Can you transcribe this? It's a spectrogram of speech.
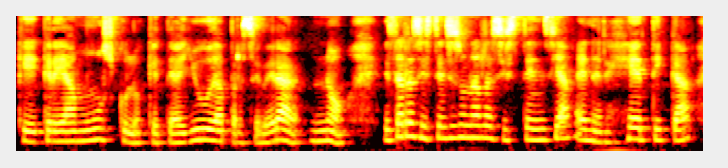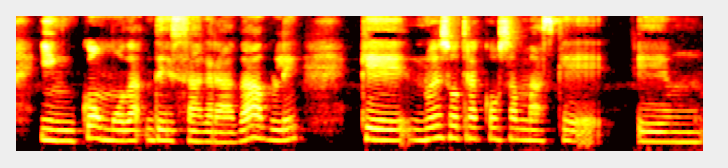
que crea músculo, que te ayuda a perseverar. No, esa resistencia es una resistencia energética, incómoda, desagradable, que no es otra cosa más que em,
